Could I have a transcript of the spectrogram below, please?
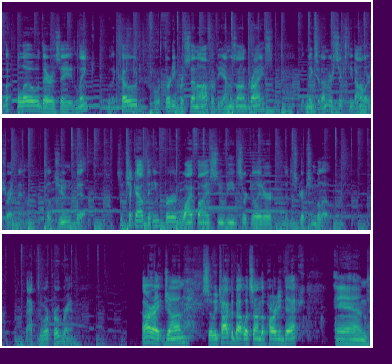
Look below. There's a link with a code for 30% off of the Amazon price that makes it under $60 right now till June 5th. So check out the Inkbird Wi-Fi sous vide circulator in the description below. Back to our program. All right, John. So we talked about what's on the party deck and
